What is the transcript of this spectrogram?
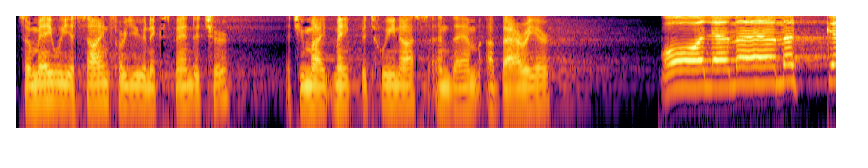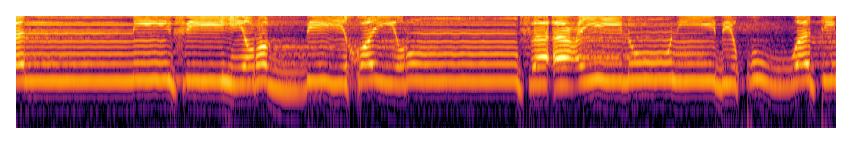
So may we assign for you an expenditure that you might make between us and them a barrier? قال ما مكني فيه ربي خير فأعينوني بقوة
